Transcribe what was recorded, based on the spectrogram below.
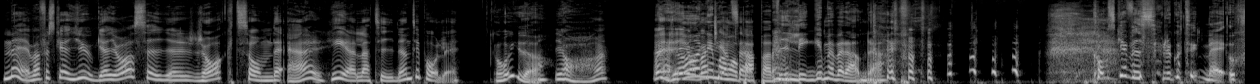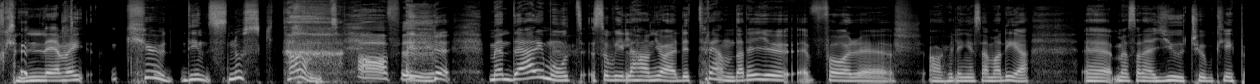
nej, varför ska jag ljuga? Jag säger rakt som det är hela tiden till Polly. Oj då. Ja. Vad gör ni mamma och pappa? Vi ligger med varandra. Kom ska jag visa hur det går till. Nej usch. Nej men gud, din snusktant. Ah, fy. Men däremot så ville han göra, det trendade ju för, eh, ja, hur länge sedan var det? Eh, med sådana här Youtube-klipp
